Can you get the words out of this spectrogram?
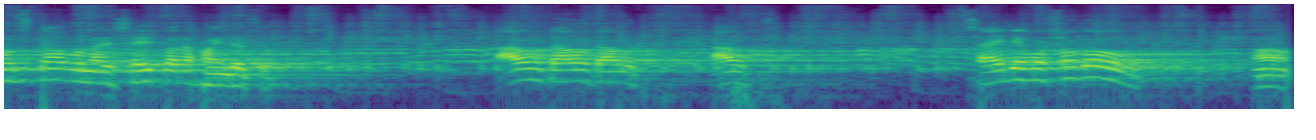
মস্কাবো না, সেই করে হয়ে যাচ্ছে আউট আউট আউট আউট সাইডে বসো গো। হ্যাঁ।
